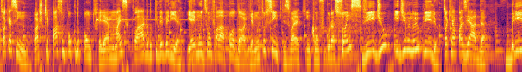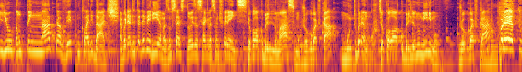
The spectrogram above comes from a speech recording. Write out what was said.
Só que assim, eu acho que passa um pouco do ponto. Ele é mais claro do que deveria. E aí muitos vão falar, pô, Dog, é muito simples. Vai aqui em configurações, vídeo e diminui o brilho. Só que, rapaziada, brilho não tem nada a ver com claridade. Na verdade, até deveria, mas no CS2 as regras são diferentes. Se eu coloco o brilho no máximo, o jogo vai ficar muito branco. Se eu coloco o brilho no mínimo, o jogo vai ficar preto,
